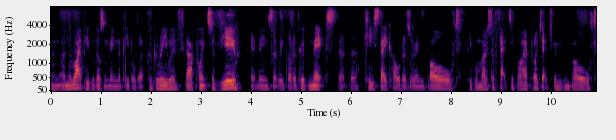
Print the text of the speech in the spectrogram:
And, and the right people doesn't mean the people that agree with our points of view. It means that we've got a good mix, that the key stakeholders are involved, people most affected by a project are involved,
